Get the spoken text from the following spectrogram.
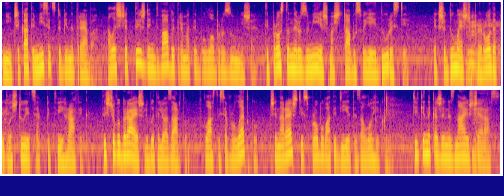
Ні, чекати місяць тобі не треба, але ще тиждень-два витримати було б розумніше. Ти просто не розумієш масштабу своєї дурості, якщо думаєш, що природа підлаштується під твій графік. Ти що вибираєш любителю азарту? Вкластися в рулетку чи нарешті спробувати діяти за логікою? Тільки не кажи не знаю ще раз.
